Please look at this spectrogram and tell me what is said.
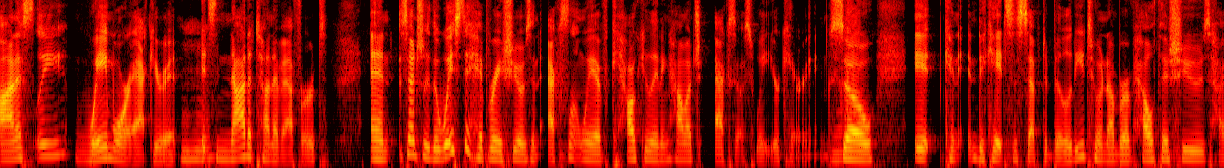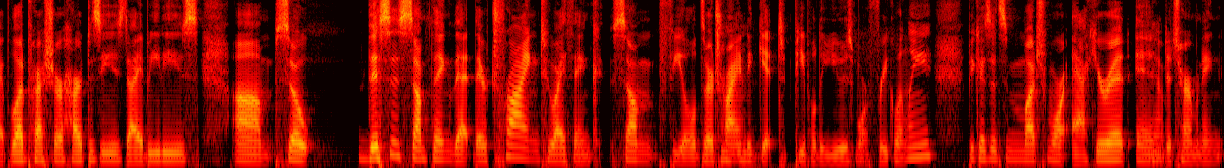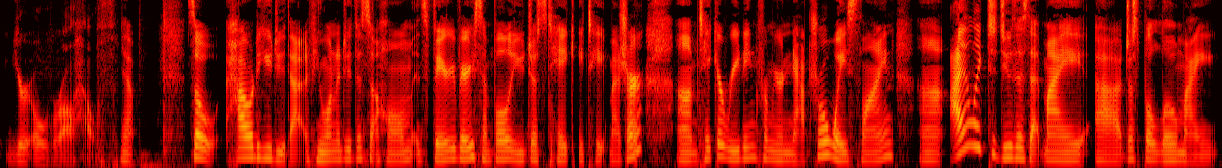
honestly way more accurate. Mm-hmm. It's not a ton of effort. And essentially, the waist to hip ratio is an excellent way of calculating how much excess weight you're carrying. So it can indicate susceptibility to a number of health issues, high blood pressure, heart disease, diabetes. Um, so this is something that they're trying to, I think, some fields are trying Mm-hmm. to get to people to use more frequently because it's much more accurate in Yep. determining your overall health. Yep. So, how do you do that? If you want to do this at home, it's very, very simple. You just take a tape measure, um, take a reading from your natural waistline. Uh, I like to do this at my, uh, just below my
